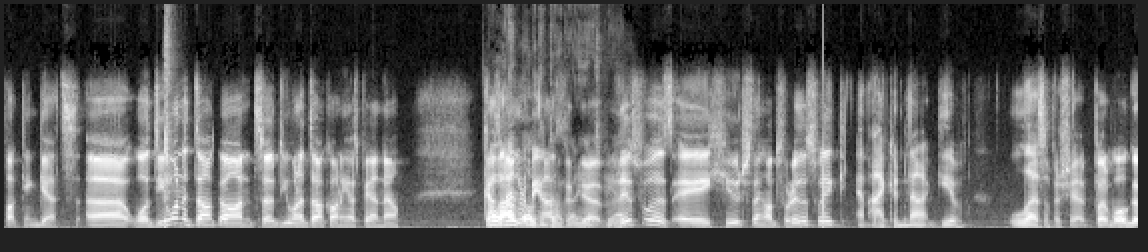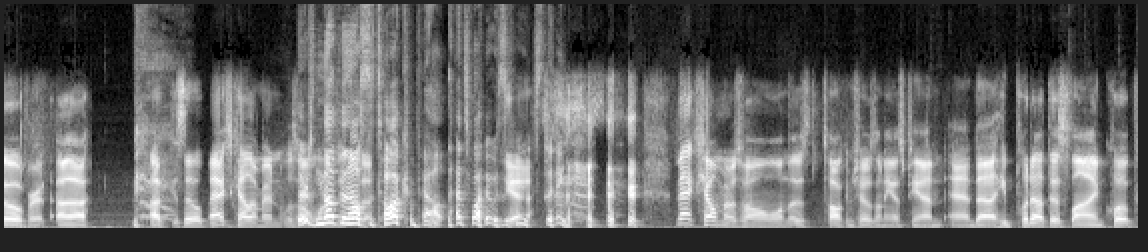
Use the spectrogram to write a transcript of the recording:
fucking gets. Uh, well, do you want to dunk on? So, do you want to dunk on ESPN now? Because Oh, I I'm gonna love be to honest with on you, ESPN. this was a huge thing on Twitter this week, and I could not give less of a shit. But we'll go over it. Uh, uh, so Max Kellerman was. There's nothing else uh, to talk about. That's why it was Yeah. Max Kellerman was on one of those talking shows on ESPN, and uh, he put out this line, quote,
